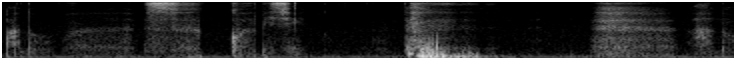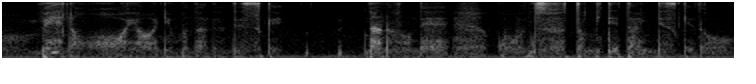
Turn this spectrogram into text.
あのすっごい美人あの目の保養にもなるんですけなるのでこうずっと見てたいんですけど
